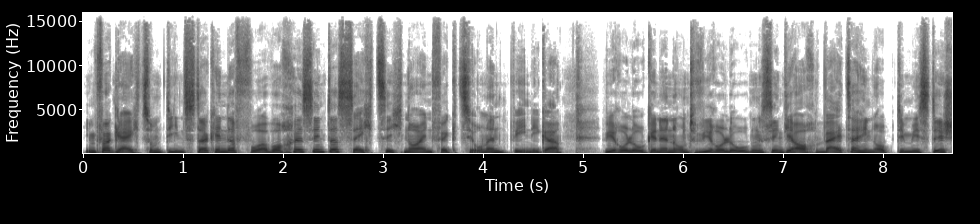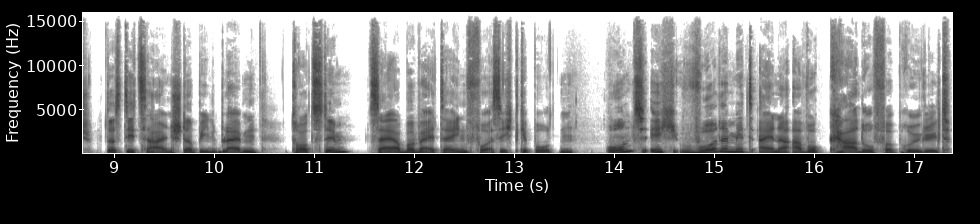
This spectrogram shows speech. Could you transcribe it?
Im Vergleich zum Dienstag in der Vorwoche sind das 60 Neuinfektionen weniger. Virologinnen und Virologen sind ja auch weiterhin optimistisch, dass die Zahlen stabil bleiben. Trotzdem sei aber weiterhin Vorsicht geboten. Und ich wurde mit einer Avocado verprügelt.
